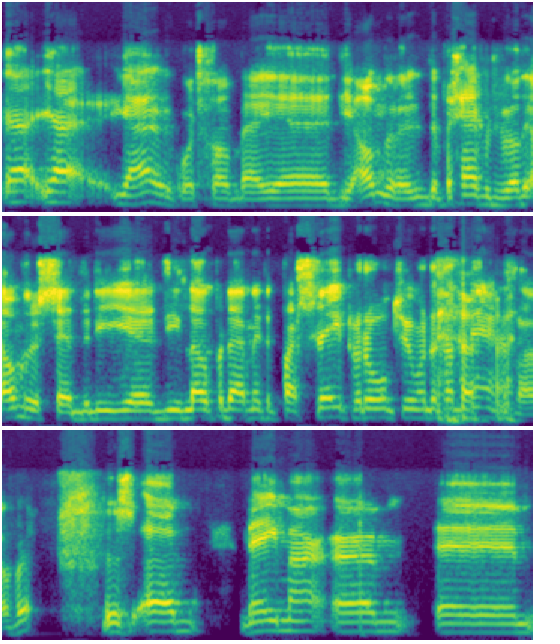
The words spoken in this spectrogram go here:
Ja, ja, ja, ik word gewoon bij uh, die anderen, dat begrijp ik wel, die andere centen, die, uh, die lopen daar met een paar zwepen rond, jongen, dat gaat nergens over. Dus um, Nee, maar um, uh,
